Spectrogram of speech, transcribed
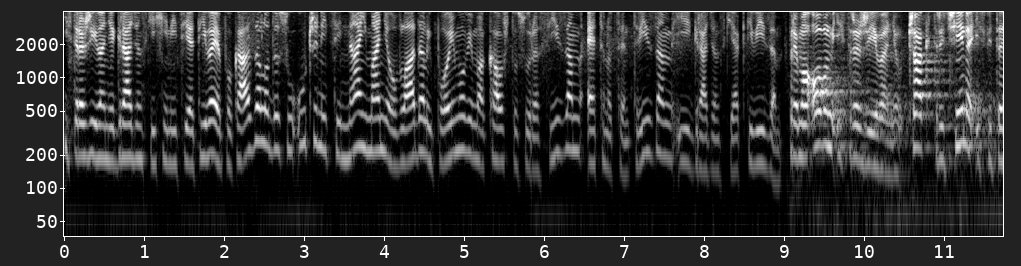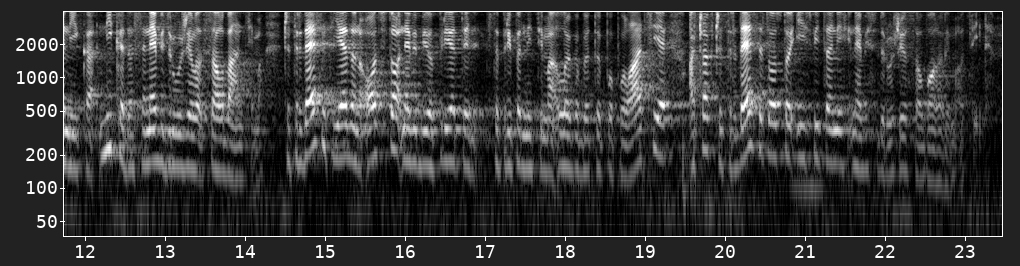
Istraživanje građanskih inicijativa je pokazalo da su učenici najmanje ovladali pojmovima kao što su rasizam, etnocentrizam i građanski aktivizam. Prema ovom istraživanju, čak trećina ispitanika nikada se ne bi družila sa Albancima. 41% ne bi bio prijatelj sa pripadnicima LGBT populacije, a čak 40% ispitanih ne bi se družio sa obolelima od side.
